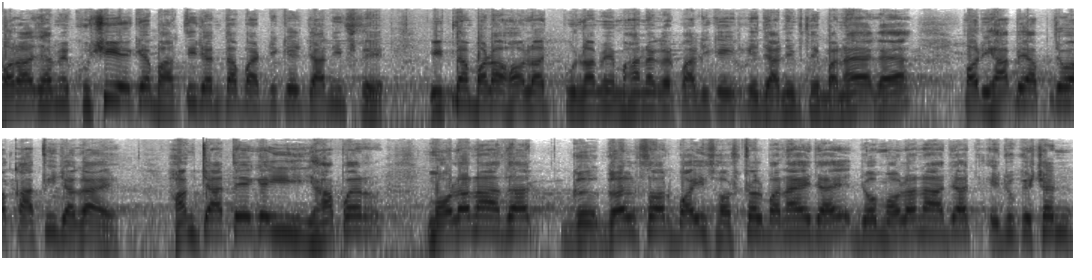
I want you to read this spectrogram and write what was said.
और आज हमें खुशी है कि भारतीय जनता पार्टी के जानिब से इतना बड़ा हॉल आज पूना में महानगर पालिका के जानिब से बनाया गया। और यहाँ पे अब जो काफ़ी जगह है। हम चाहते हैं कि यहाँ पर मौलाना आज़ाद गर्ल्स और बॉयज़ हॉस्टल बनाए जाए, जो मौलाना आज़ाद एजुकेशन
